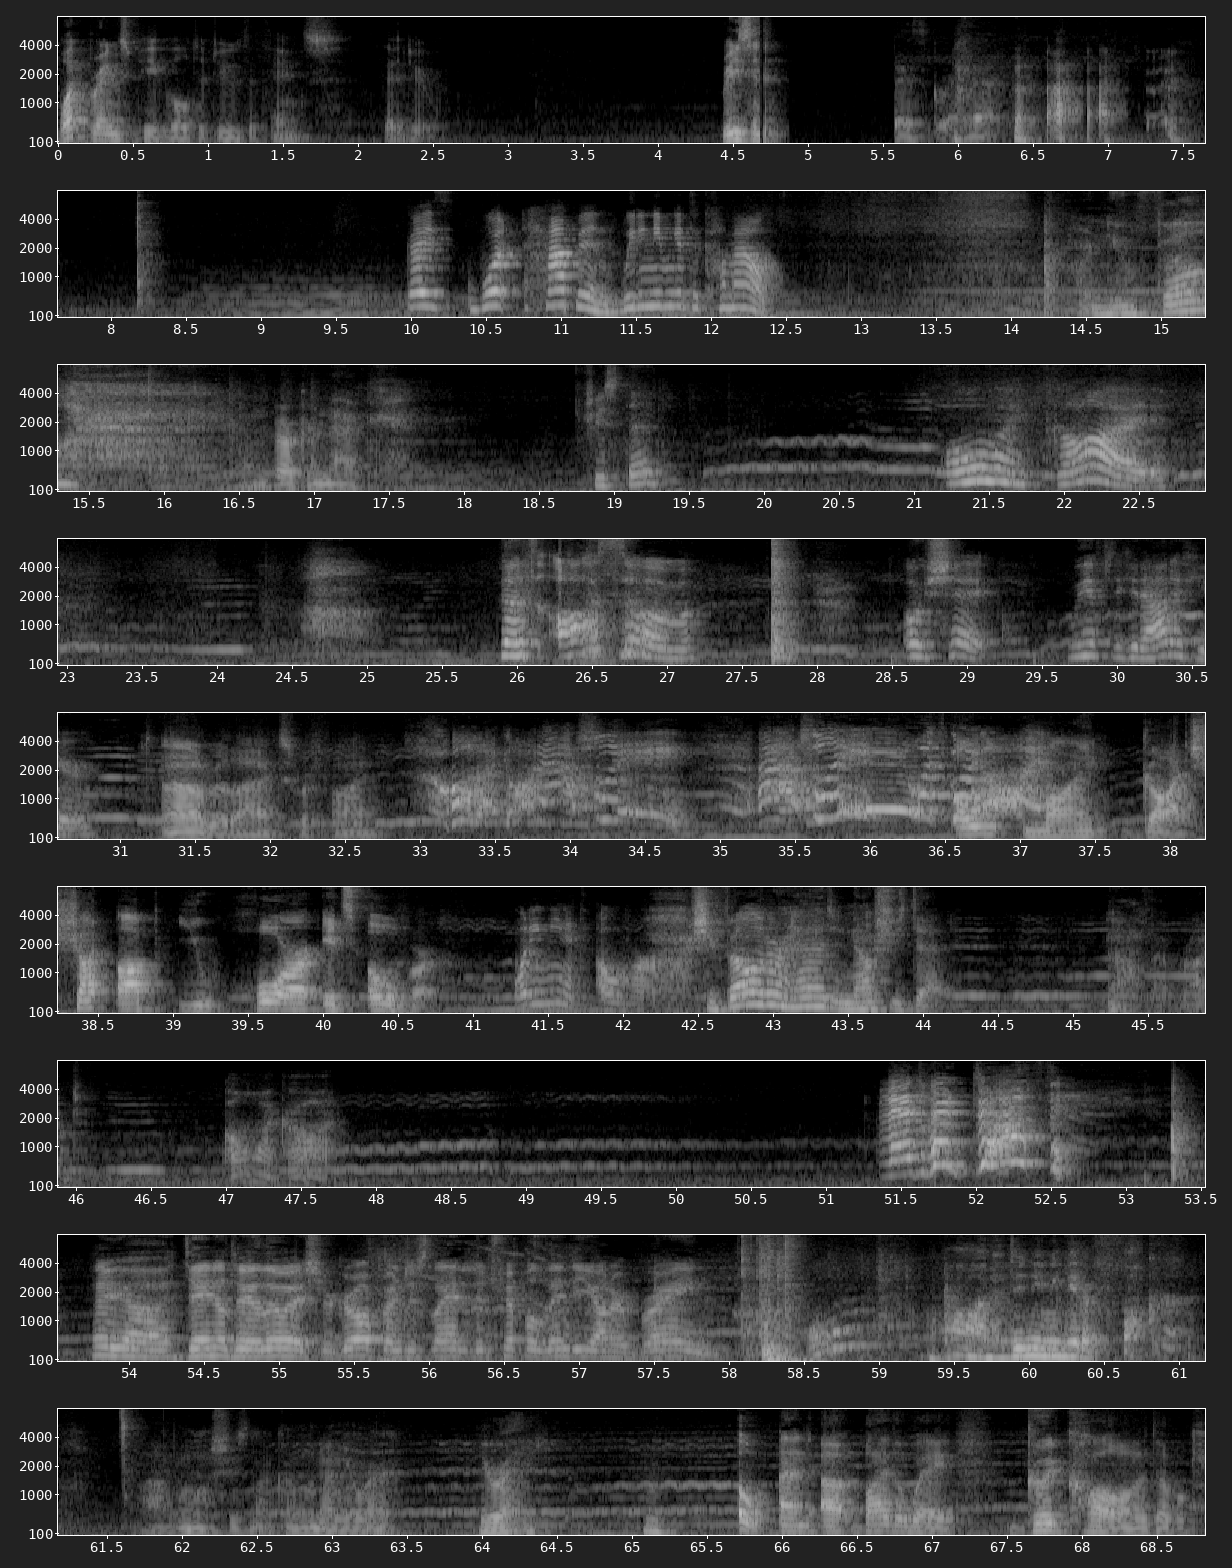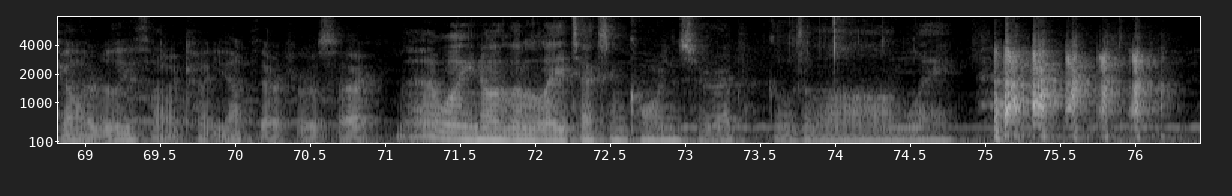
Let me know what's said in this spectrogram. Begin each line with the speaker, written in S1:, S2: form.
S1: What brings people to do the things they do? Reason.
S2: Guys, what happened? We didn't even get to come out.
S1: Our new fell and broke her neck. She's dead.
S2: Oh my god.
S3: That's awesome! Oh shit, we have to get out of here.
S1: Oh, relax, we're fine.
S3: Oh my god, Ashley! Ashley! What's going
S1: Oh
S3: on?
S1: Oh my god, shut up, you whore. It's over.
S3: What do you mean it's over?
S1: She fell on her head and now she's dead. Oh, that rhymed.
S3: Oh my god. That's fantastic!
S1: Hey, uh, Daniel Day Lewis, your girlfriend just landed a triple Lindy on her brain.
S4: Oh, and I didn't even get a fucker.
S1: Oh, well, she's not going anywhere.
S4: You're right.
S1: Oh, and uh, by the way, good call on the double kill. I really thought I cut you up there for a sec.
S4: Ah, well, you know, a little latex and corn syrup goes a long way.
